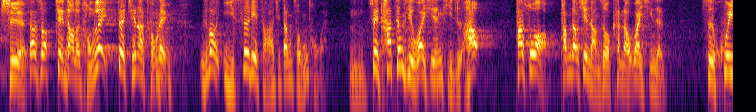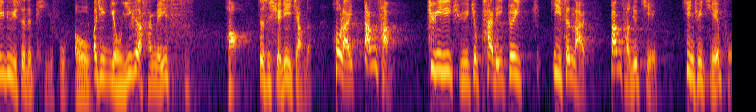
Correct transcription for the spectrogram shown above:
是。他说见到了同类，对，见到同类。你知道以色列找他去当总统哎，嗯，所以他真是有外星人体质。好，他说哦，他们到现场之后看到外星人是灰绿色的皮肤哦，而且有一个还没死。好，这是雪莉讲的。后来当场，军医局就派了一堆医生来，当场就解进去解剖。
